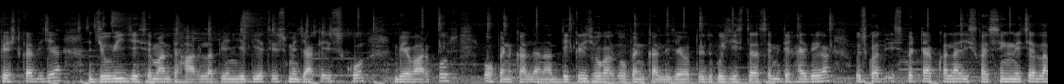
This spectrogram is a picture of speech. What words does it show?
पेस्ट कर दीजिए। जो भी जैसे मानते हार वाला पी दिए थे, उसमें जाके इसको व्यवहार को ओपन कर लेना। डिक्रीज होगा तो ओपन कर लीजिएगा। तो कुछ इस तरह से भी दिखाई देगा। उसके बाद इस पर टाइप करना, इसका सिग्नेचर वाला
